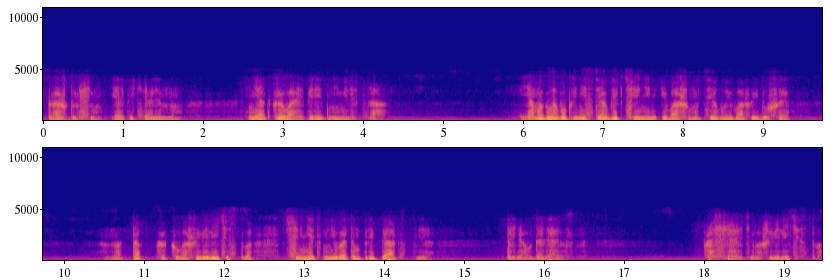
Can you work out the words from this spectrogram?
страждущим и опечаленным, не открывая перед ними лица. Я могла бы принести облегчение и вашему телу, и вашей душе, — но так как Ваше Величество чинит мне в этом препятствие, то я удаляюсь. Прощайте, Ваше Величество.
